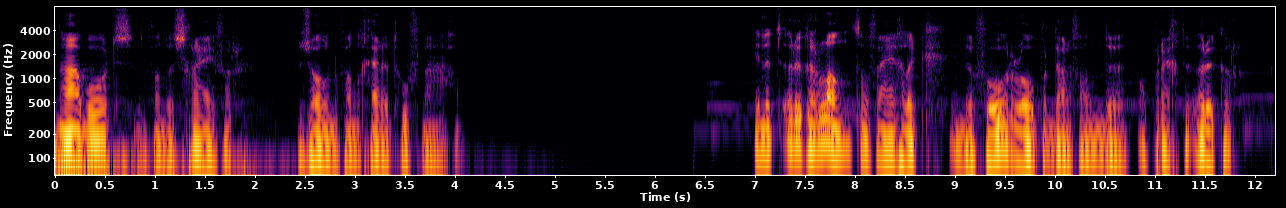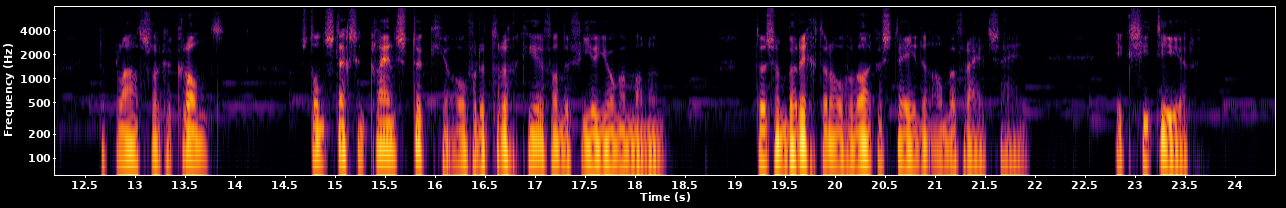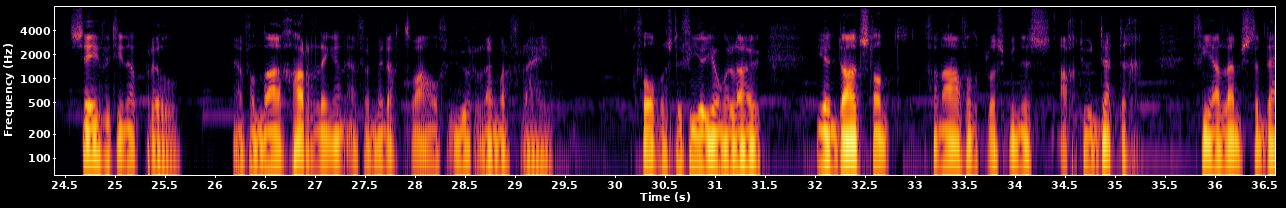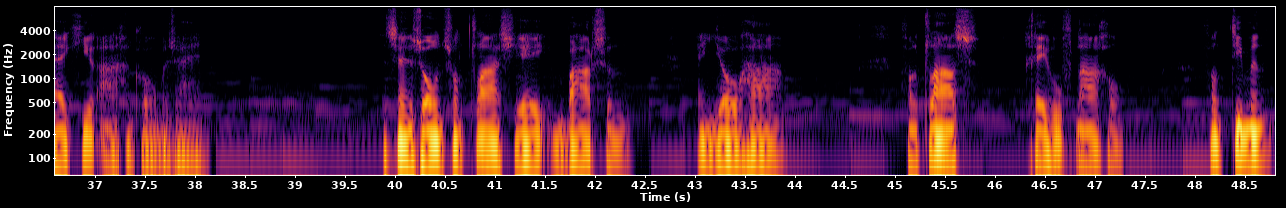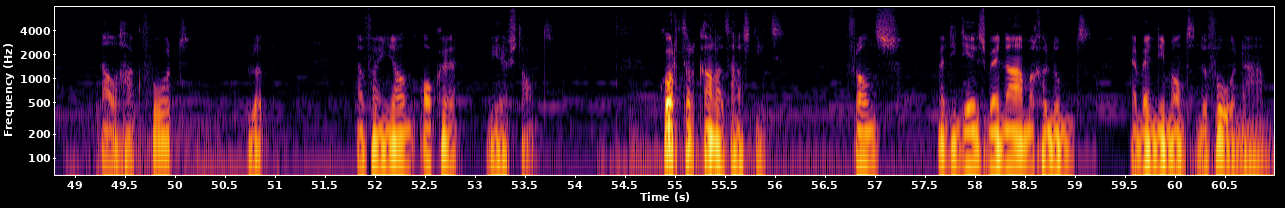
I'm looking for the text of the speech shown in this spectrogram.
Nawoord van de schrijver, zoon van Gerrit Hoefnagel. In het Urkerland, of eigenlijk in de voorloper daarvan, de oprechte Urker, de plaatselijke krant, stond slechts een klein stukje over de terugkeer van de vier jonge mannen, tussen berichten over welke steden al bevrijd zijn. Ik citeer: 17 april en vandaag Hardelingen en vanmiddag 12 uur Lemmervrij. Volgens de vier jongelui die uit Duitsland vanavond plusminus 8 uur 30 via Lemsterdijk hier aangekomen zijn. Het zijn zoons van Klaas J. Baarsen en Jo H. Van Klaas G. Hoefnagel. Van Tiemen L. Hakvoort, Lup. En van Jan Okke Weerstand. Korter kan het haast niet. Frans werd niet eens bij namen genoemd en bij niemand de voornaam.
